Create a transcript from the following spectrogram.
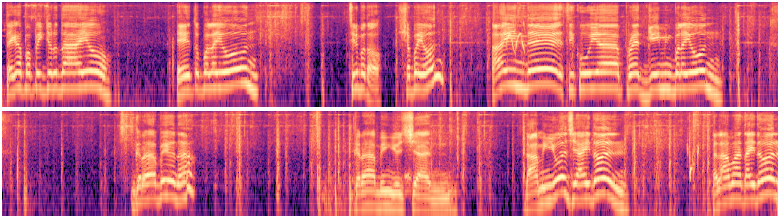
Teka, papicture tayo. Ito pala yun. Sino ba to? Siya ba yun? Ay, hindi. Si Kuya Fred Gaming pala yun. Grabe yun, ha? Grabing yun yan. Daming yun si Idol. Salamat, Idol.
